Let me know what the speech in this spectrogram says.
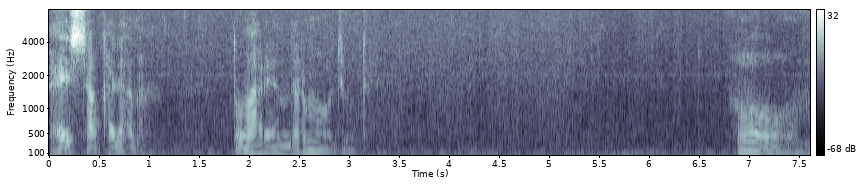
ऐसा खजाना तुम्हारे अंदर मौजूद है। ओम।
